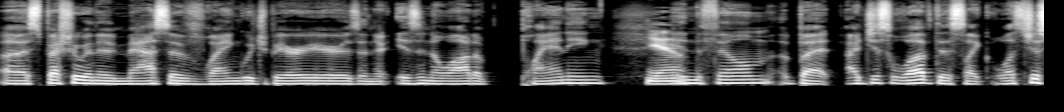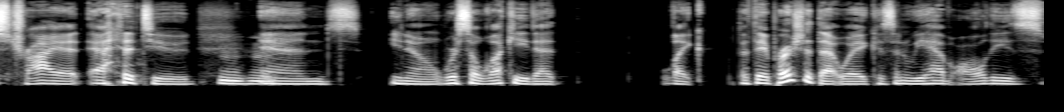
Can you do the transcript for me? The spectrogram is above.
uh, especially when there are massive language barriers and there isn't a lot of planning Yeah. in the film. But I just love this, like, let's just try it attitude. Mhm. And, you know, we're so lucky that, like, that they approached it that way because then we have all these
